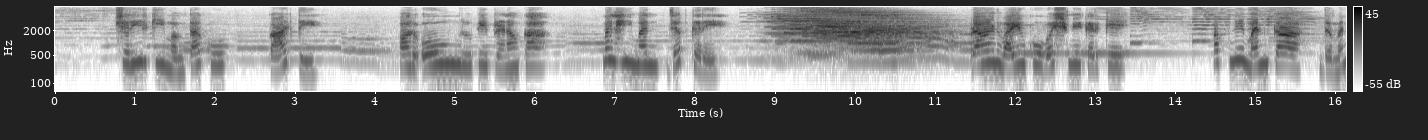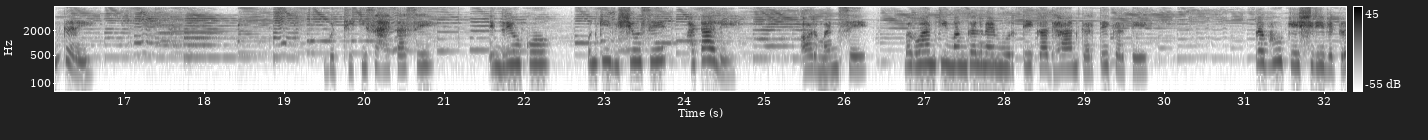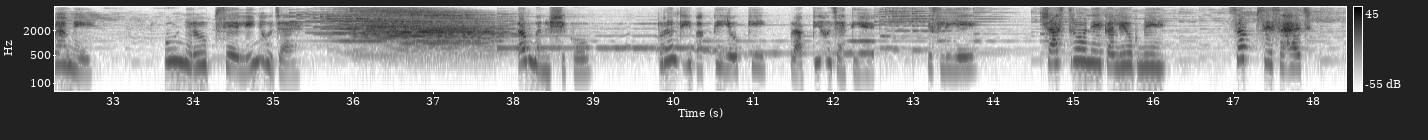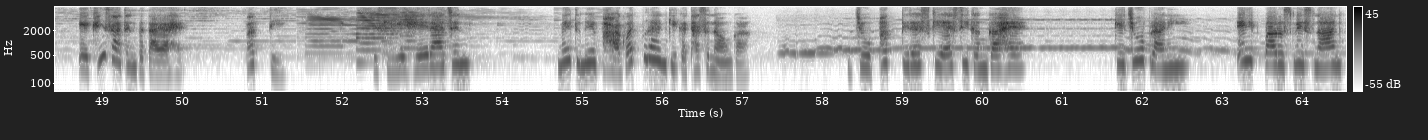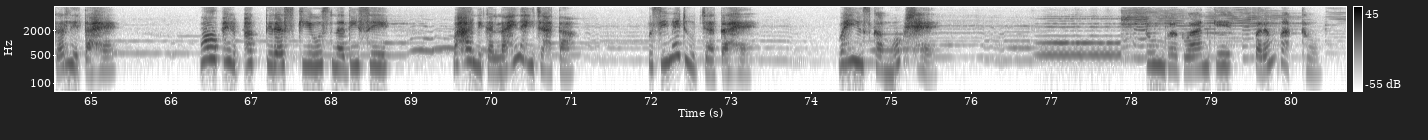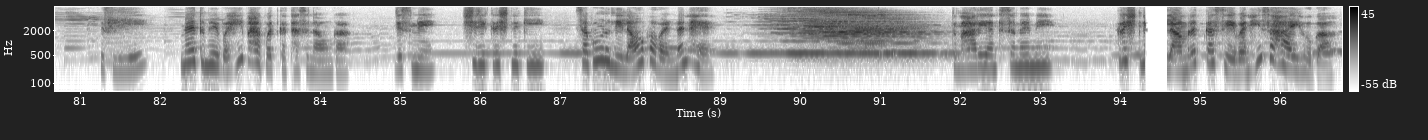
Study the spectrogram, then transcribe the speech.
शरीर की ममता को काट दे और ओम रूपी प्रणव का मन ही मन जप करे। प्राण वायु को वश में करके अपने मन का दमन करें। बुद्धि की सहायता से इंद्रियों को उनके विषयों से हटा ले। और मन से भगवान की मंगलमय मूर्ति का ध्यान करते करते प्रभु के श्री विग्रह में पूर्ण रूप से लीन हो जाए। तब मनुष्य को तुरंत ही भक्ति योग की प्राप्ति हो जाती है। इसलिए शास्त्रों ने कलयुग में सबसे सहज एक ही साधन बताया है, भक्ति। इसलिए हे राजन मैं तुम्हें भागवत पुराण की कथा सुनाऊँगा। जो भक्ति रस की ऐसी गंगा है कि जो प्राणी एक बार उसमें स्नान कर लेता है, वो फिर भक्ति रस की उस नदी से बाहर निकलना ही नहीं चाहता। उसी में डूब जाता है। वही उसका मोक्ष है। तुम भगवान के परम भक्त हो, इसलिए मैं तुम्हें वही भागवत कथा सुनाऊँगा। जिसमें श्री कृष्ण की सगुण लीलाओं का वर्णन है। तुम्हारे अंत समय में कृष्ण लीलामृत का सेवन ही सहाय होगा।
